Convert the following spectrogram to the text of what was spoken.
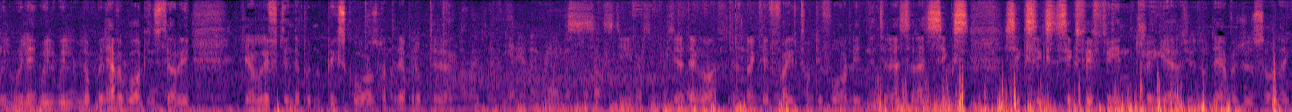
we'll, we'll, we'll, we'll, look, we'll have a go against Derry. They're lifting, they're putting up big scores. What did they put up today? 116 or something. Yeah, they go. And like they're 534 leading into that. So that's 6, 6, 6, 650 in three games, you do the averages. So, like,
